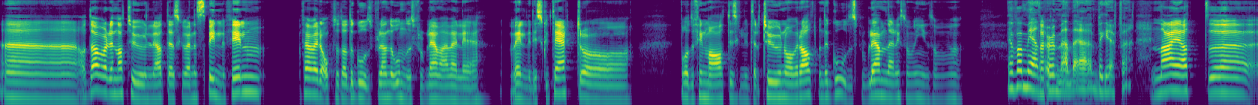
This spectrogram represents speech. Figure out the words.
Uh, og da var det naturlig at det skulle være en spillefilm, for jeg er veldig opptatt av det godes problem. Det ondes problem er veldig, veldig diskutert, og både filmatisk, litteraturen overalt, men det godes problem, det er liksom ingen som Hva mener du med det begrepet? Nei, at uh,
